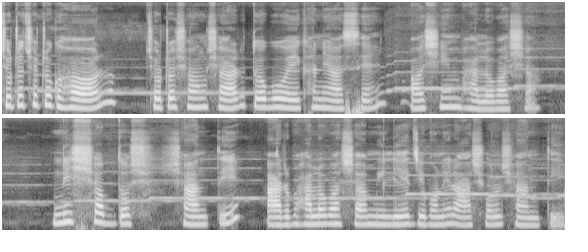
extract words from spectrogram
ছোট ছোট ঘর, ছোট সংসার তবুও এখানে আছে অসীম ভালোবাসা, নিঃশব্দ শান্তি আর ভালোবাসা মিলিয়ে জীবনের আসল শান্তি।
